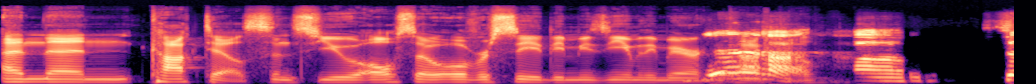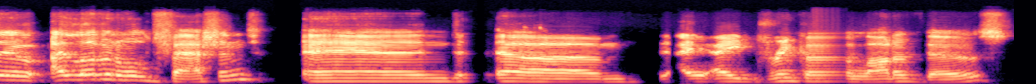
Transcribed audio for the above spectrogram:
And then cocktails, since you also oversee the Museum of the American Yeah. Cocktail. Um, so I love an old fashioned, and um, I, I drink a lot of those.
